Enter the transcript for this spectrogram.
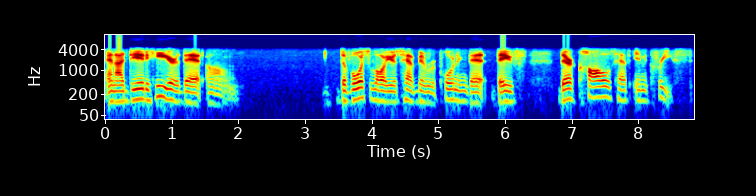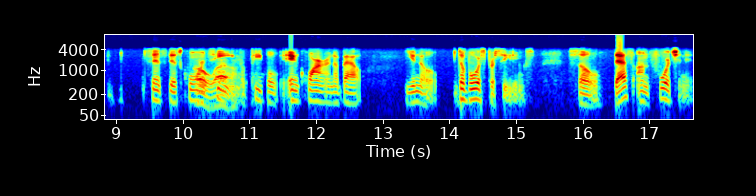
And I did hear that um divorce lawyers have been reporting that they've their calls have increased since this quarantine wow. for people inquiring about, you know, divorce proceedings. So that's unfortunate.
